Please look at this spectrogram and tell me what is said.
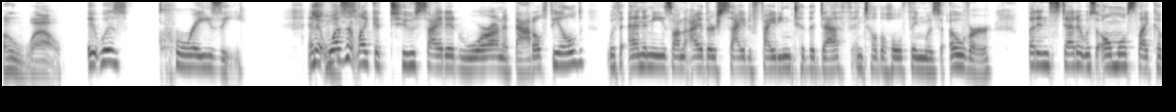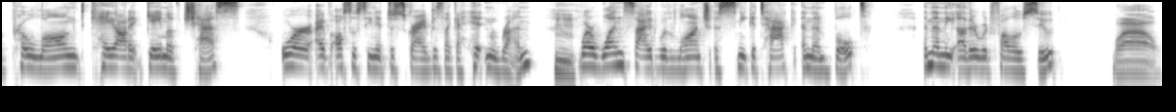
Oh wow. It was crazy. And it wasn't like a two sided war on a battlefield with enemies on either side fighting to the death until the whole thing was over, but instead it was almost like a prolonged, chaotic game of chess. Or I've also seen it described as like a hit and run, Hmm. where one side would launch a sneak attack and then bolt, and then the other would follow suit. Wow.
